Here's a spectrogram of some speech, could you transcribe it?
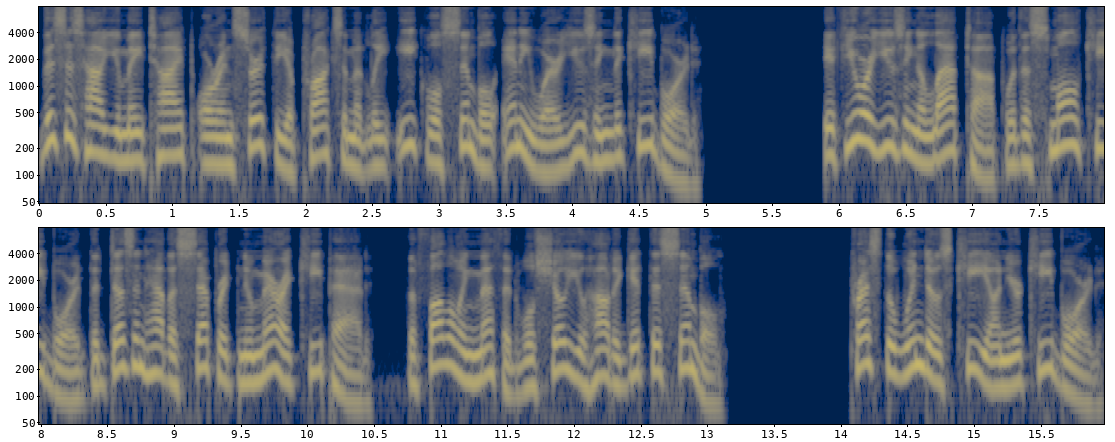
This is how you may type or insert the approximately equal symbol anywhere using the keyboard. If you are using a laptop with a small keyboard that doesn't have a separate numeric keypad, the following method will show you how to get this symbol. Press the Windows key on your keyboard.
